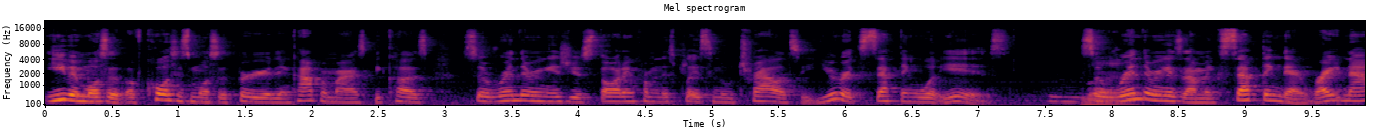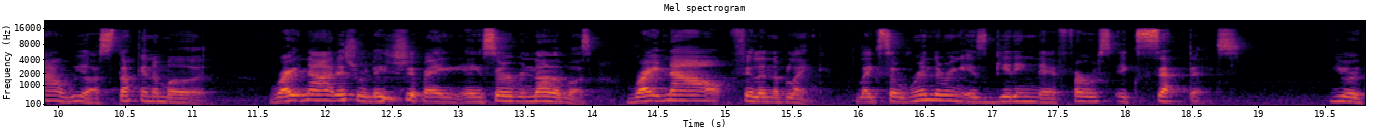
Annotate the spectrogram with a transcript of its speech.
even more. Of course, it's more superior than compromise because surrendering is you're starting from this place of neutrality. You're accepting what is. Surrendering is I'm accepting that right now we are stuck in the mud. Right now this relationship ain't ain't serving none of us. Right now, fill in the blank. Like surrendering is getting that first acceptance. You're,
